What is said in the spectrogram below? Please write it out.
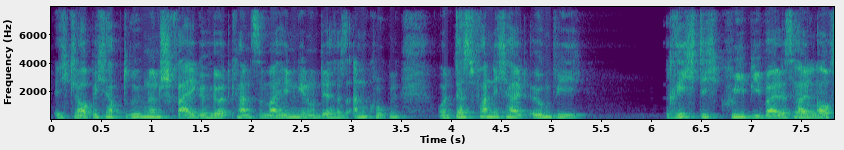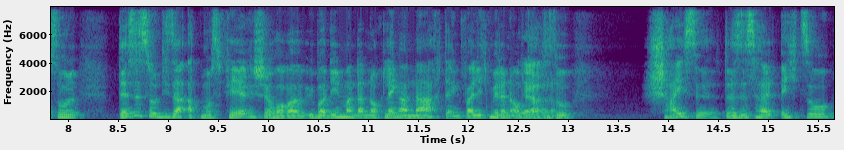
ich glaube, ich habe drüben einen Schrei gehört, kannst du mal hingehen und dir das angucken und das fand ich halt irgendwie richtig creepy, weil es halt mhm. auch so das ist so dieser atmosphärische Horror, über den man dann noch länger nachdenkt, weil ich mir dann auch ja. dachte so, scheiße. Das ist halt echt so,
